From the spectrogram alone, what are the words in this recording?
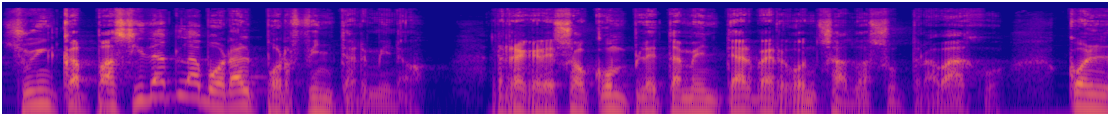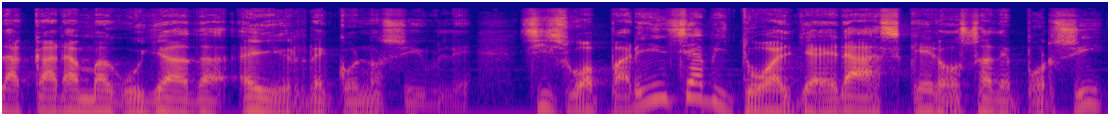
Su incapacidad laboral por fin terminó. Regresó completamente avergonzado a su trabajo, con la cara magullada e irreconocible. Si su apariencia habitual ya era asquerosa de por sí,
